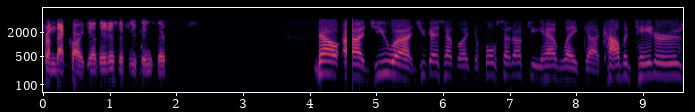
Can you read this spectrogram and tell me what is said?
from that card. Yeah, there is a few things there. Now, uh, do you uh, do you guys have like the full setup? Do you have like uh, commentators,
